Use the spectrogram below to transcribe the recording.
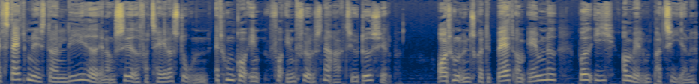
at statsministeren lige havde annonceret fra talerstolen, at hun går ind for indførelsen af aktiv dødshjælp, og at hun ønsker debat om emnet både i og mellem partierne.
